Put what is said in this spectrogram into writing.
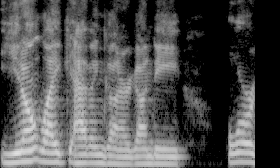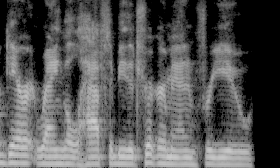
You don't like having Gunnar Gundy or Garrett Rangel have to be the trigger man for you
